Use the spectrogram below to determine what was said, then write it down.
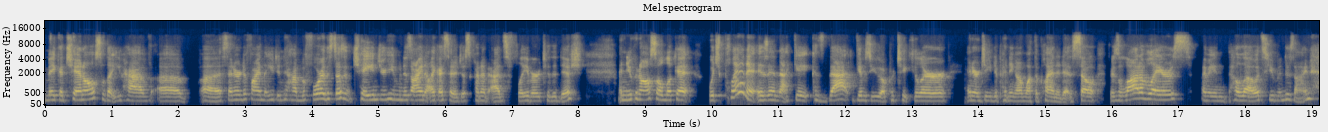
make a channel so that you have a uh, center defined that you didn't have before. This doesn't change your human design. Like I said, it just kind of adds flavor to the dish. And you can also look at which planet is in that gate because that gives you a particular energy depending on what the planet is. So there's a lot of layers. I mean, hello, it's human design.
